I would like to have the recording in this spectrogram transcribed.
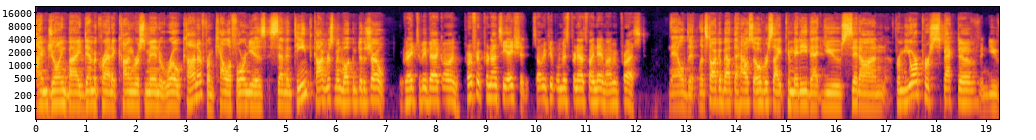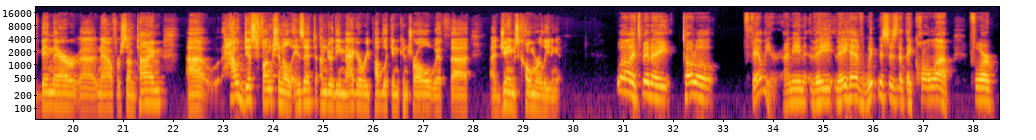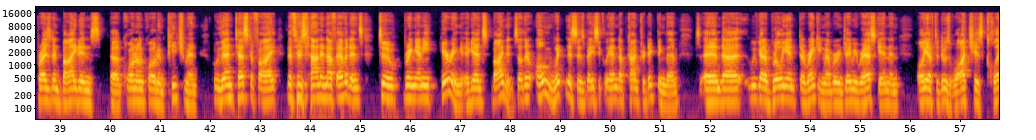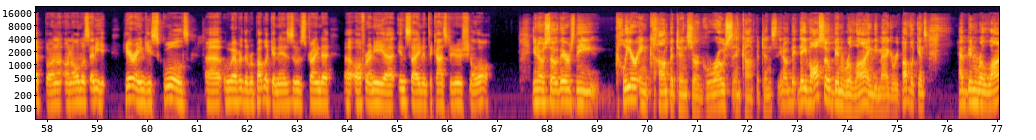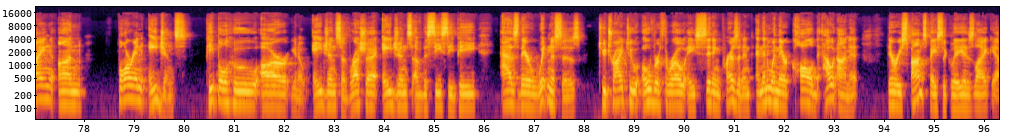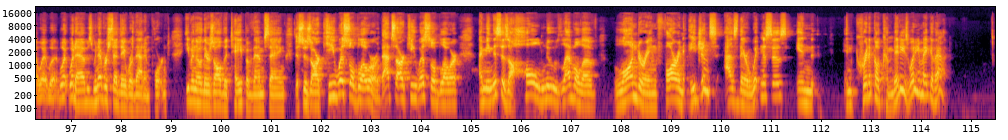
I'm joined by Democratic Congressman Ro Khanna from California's 17th. Congressman, welcome to the show. Great to be back on. Perfect pronunciation. So many people mispronounce my name. I'm impressed. Nailed it. Let's talk about the House Oversight Committee that you sit on. From your perspective, and you've been there uh, now for some time, uh, how dysfunctional is it under the MAGA Republican control with uh, uh James Comer leading it? Well, it's been a total failure. I mean, they they have witnesses that they call up for President Biden's uh, quote unquote impeachment, who then testify that there's not enough evidence to bring any hearing against Biden. So their own witnesses basically end up contradicting them. And uh, we've got a brilliant uh, ranking member in Jamie Raskin, and all you have to do is watch his clip on on almost any hearing, he schools uh, whoever the Republican is who's trying to uh, offer any uh, insight into constitutional law. You know, so there's the clear incompetence or gross incompetence. You know, they, have also been relying, the MAGA Republicans have been relying on foreign agents, people who are, you know, agents of Russia, agents of the CCP, as their witnesses to try to overthrow a sitting president. And then when they're called out on it, their response basically is like, yeah, what, what, what, whatevs. We never said they were that important, even though there's all the tape of them saying, this is our key whistleblower. That's our key whistleblower. I mean, this is a whole new level of laundering foreign agents as their witnesses in, in critical committees. What do you make of that?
